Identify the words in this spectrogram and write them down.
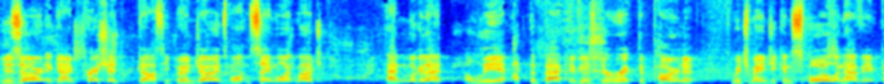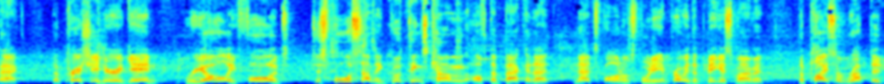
your zone. Again, pressure. Darcy Byrne-Jones mightn't seem like much. And look at that, Aliir up the back of his direct opponent, which means you can spoil and have impact. The pressure here again. Rioli, forwards, just force something. Good things come off the back of that. And that's finals footy. And probably the biggest moment the place erupted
